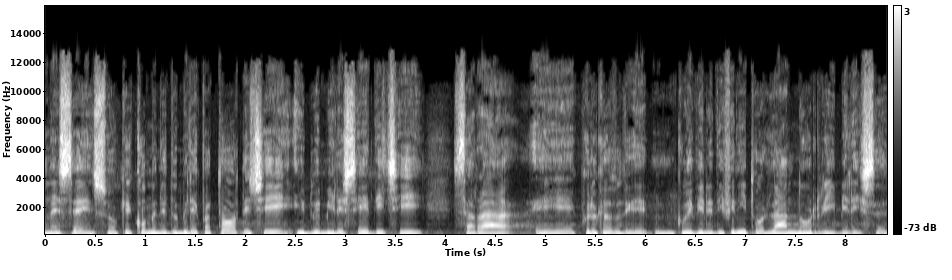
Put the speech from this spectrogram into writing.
nel senso che come nel 2014, il 2016 sarà eh, quello che come viene definito l'anno horribilis,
